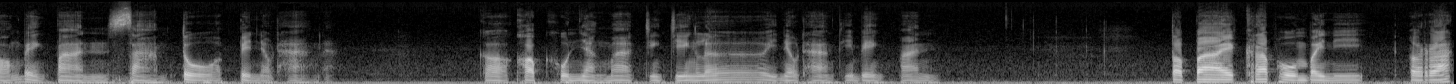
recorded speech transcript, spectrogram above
องแบ่งปานสามตัวเป็นแนวทางนะก็ขอบคุณอย่างมากจริงๆเลย แนวทางที่แบ่งปัน ต่อไปครับผมใบนี้รัก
